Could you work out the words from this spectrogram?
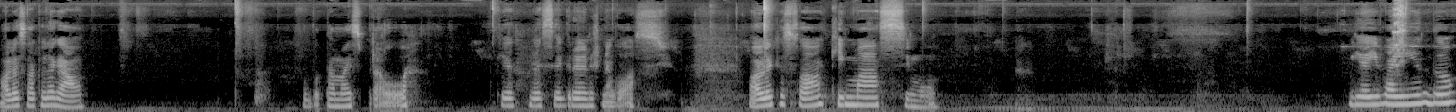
Olha só que legal. Vou botar mais pra lá, porque vai ser grande negócio. Olha que só, que máximo. E aí vai indo.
